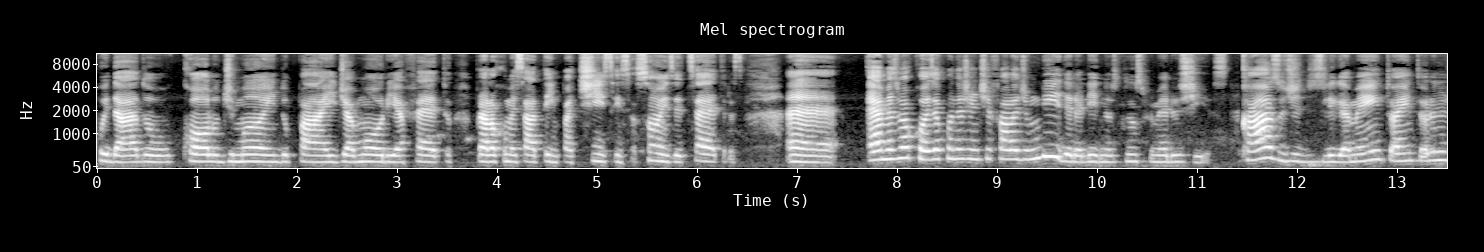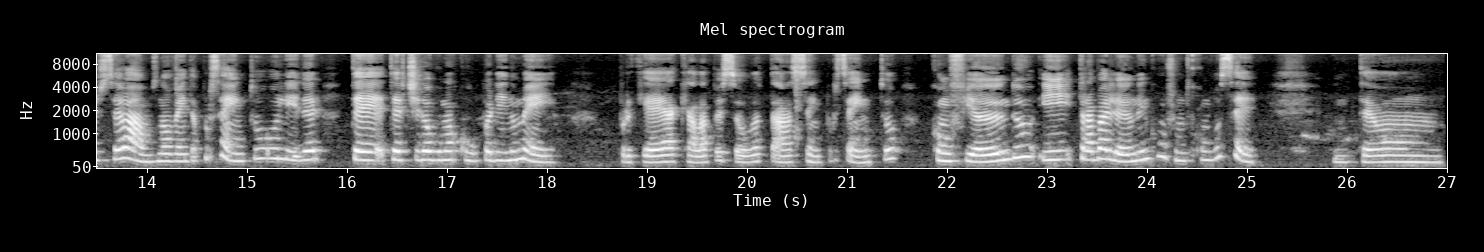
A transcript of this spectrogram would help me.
cuidado, o colo de mãe, do pai, de amor e afeto, para ela começar a ter empatia, sensações, etc. É, é a mesma coisa quando a gente fala de um líder ali nos, nos, primeiros dias. O caso de desligamento é em torno de, sei lá, uns 90% o líder ter, ter tido alguma culpa ali no meio. Porque aquela pessoa tá 100% confiando e trabalhando em conjunto com você. Então,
